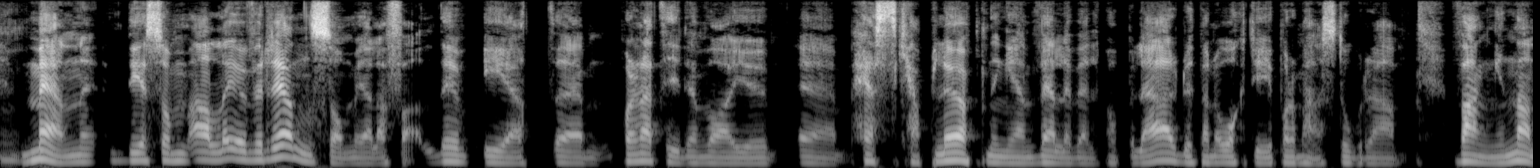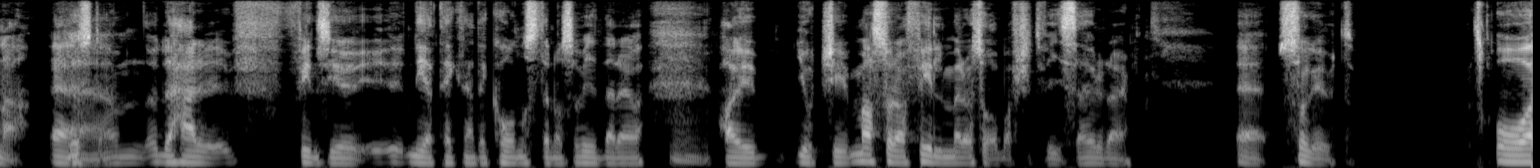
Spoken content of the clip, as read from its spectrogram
Mm. Men det som alla är överens om i alla fall, det är att eh, på den här tiden var ju eh, hästkapplöpningen väldigt, väldigt populär. Man åkte ju på de här stora vagnarna. Eh, det. och det här finns ju nedtecknat i konsten och så vidare. Och Mm. har ju gjorts i massor av filmer och så, bara för att visa hur det där eh, såg ut. Och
